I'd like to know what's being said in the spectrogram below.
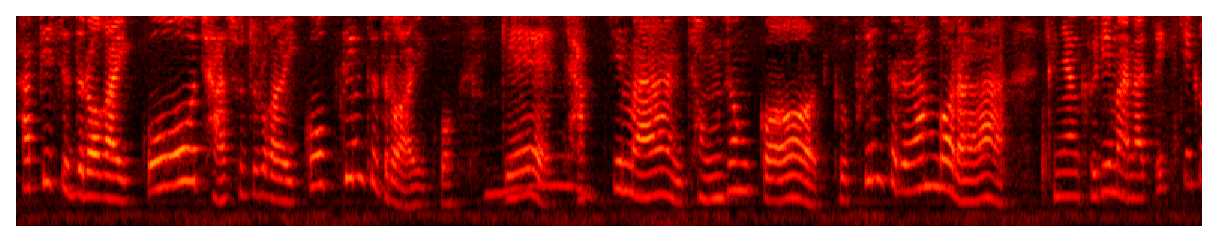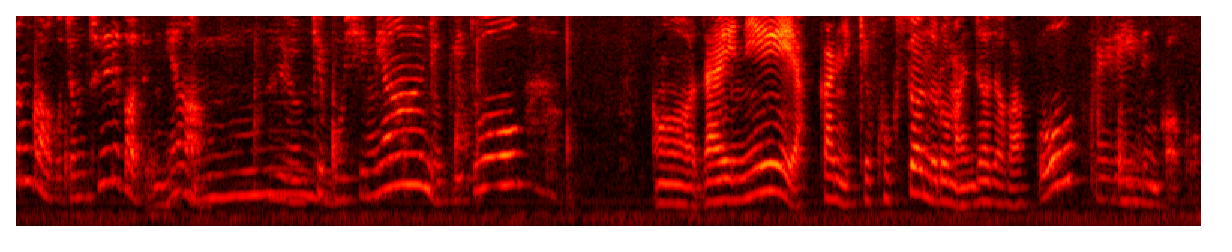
핫피스 들어가 있고 자수 들어가 있고 프린트 들어가 있고 이게 음. 작지만 정성껏 그 프린트를 한 거라 그냥 그림 하나 띡 찍은 거하고 좀 틀리거든요. 음. 이렇게 보시면 여기도 어, 라인이 약간 이렇게 곡선으로 만져져 갖고 네. 돼 있는 거고.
